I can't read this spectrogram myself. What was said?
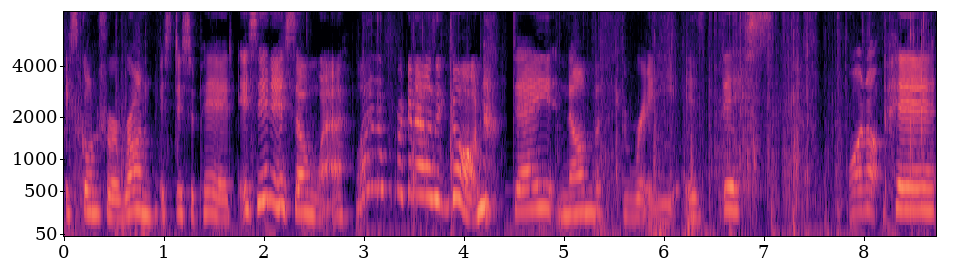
it's gone for a run. It's disappeared. It's in here somewhere. Where the hell has it gone? Day number three is this one up here.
